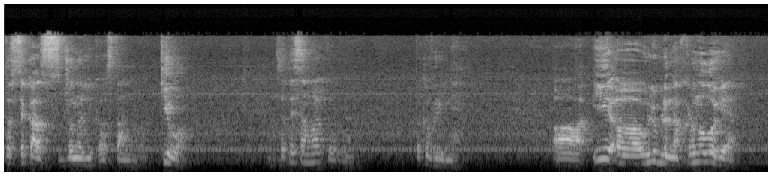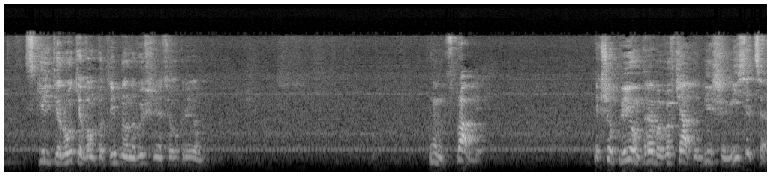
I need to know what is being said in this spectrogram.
товстяка з Джона Віка останнього? Кілла. Це той самий актор, да? тільки в грімі. І улюблена хронологія. Скільки років вам потрібно на вивчення цього прийому? Ну, справді. Якщо прийом треба вивчати більше місяця,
